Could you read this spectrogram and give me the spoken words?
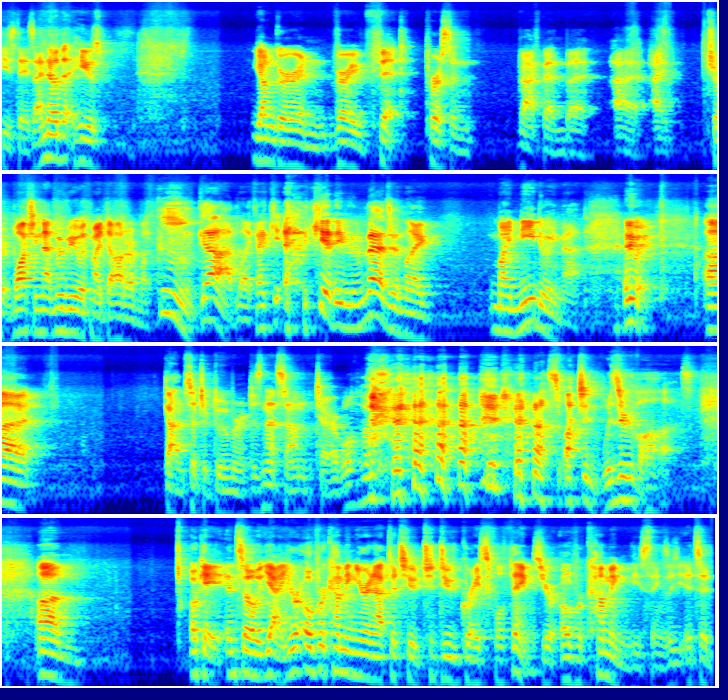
these days. I know that he was younger and very fit person back then, but I, I watching that movie with my daughter, I'm like, oh God, like I can't, I can't even imagine like my knee doing that. Anyway, uh, God, I'm such a boomer. Doesn't that sound terrible? I was watching Wizard of Oz. Um, okay, and so yeah, you're overcoming your inaptitude to do graceful things. You're overcoming these things. It's a,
